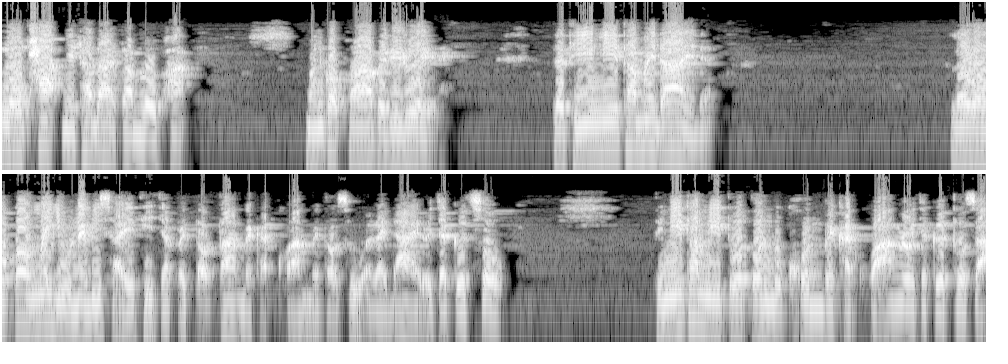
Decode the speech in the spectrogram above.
โลภะนี่ถ้าได้ตามโลภะมันก็คว้าไปเรื่อยๆ แต่ทีนี้ถ้าไม่ได้เนี่ย แล้วเราก็ไม่อยู่ในวิสัยที่จะไปต่อต้านไปขัดขวางไปต่อสู้อะไรได้เราจะเกิดโศก ทีนี้ถ้ามีตัวตนบุคคลไปขัดขวาง เราจะเกิดโทสะ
